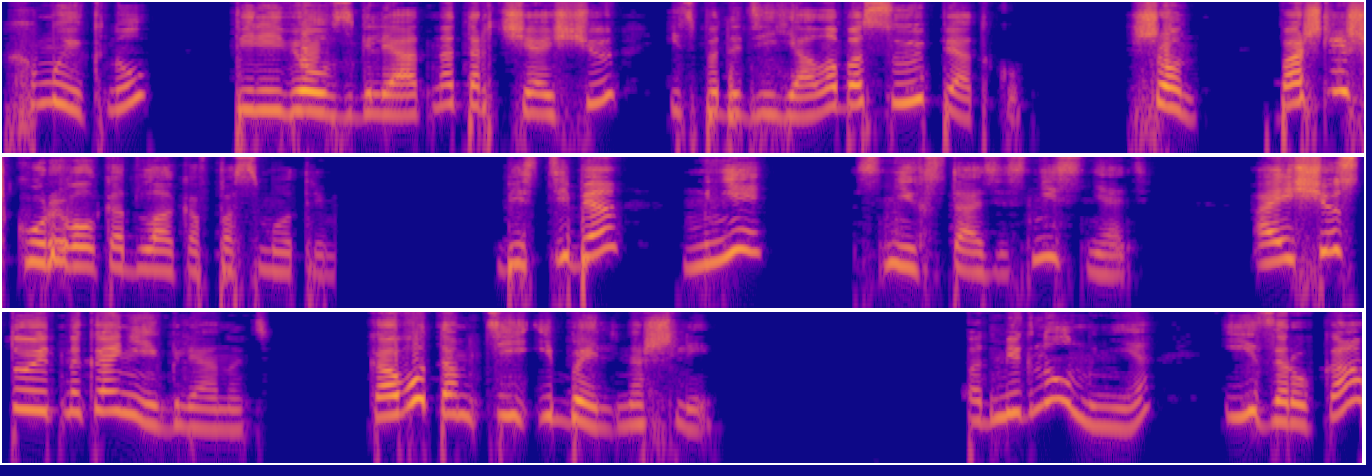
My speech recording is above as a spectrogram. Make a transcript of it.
хмыкнул, перевел взгляд на торчащую из-под одеяла босую пятку. «Шон, пошли шкуры волкодлаков посмотрим. Без тебя мне с них стазис не снять. А еще стоит на коней глянуть. Кого там Ти и Бель нашли?» Подмигнул мне и за рукав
